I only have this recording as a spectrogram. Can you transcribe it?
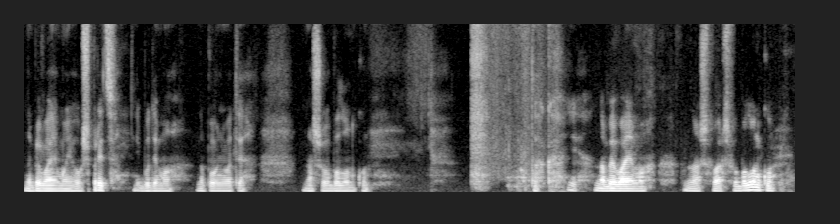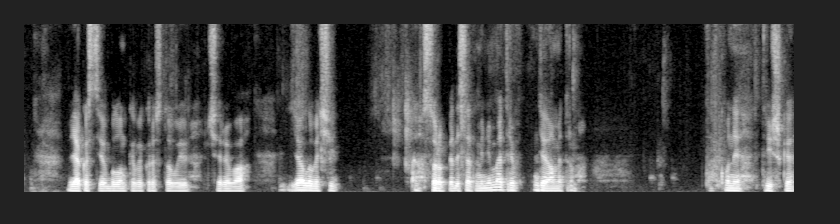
набиваємо його в шприц і будемо наповнювати нашу оболонку. Так, і набиваємо наш фарш в оболонку. В якості оболонки використовую черева яловичі 40-50 мм діаметром. Так, вони трішки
